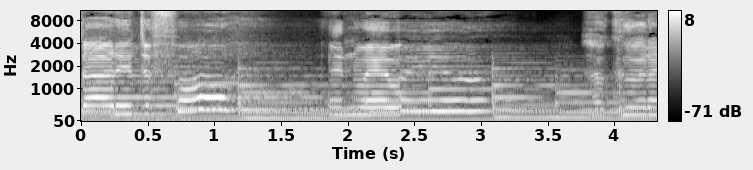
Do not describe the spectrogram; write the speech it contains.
started to fall, and where were you? How could I?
